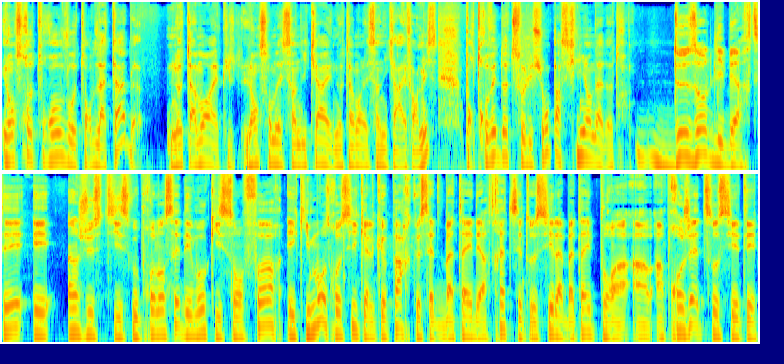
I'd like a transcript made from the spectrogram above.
et on se retrouve autour de la table notamment avec l'ensemble des syndicats et notamment les syndicats réformistes, pour trouver d'autres solutions parce qu'il y en a d'autres. Deux ans de liberté et injustice. Vous prononcez des mots qui sont forts et qui montrent aussi quelque part que cette bataille des retraites, c'est aussi la bataille pour un, un, projet de société.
